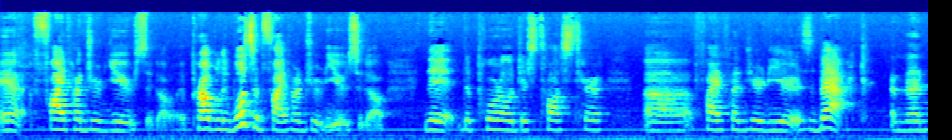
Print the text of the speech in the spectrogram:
uh, 500 years ago. It probably wasn't 500 years ago. The the portal just tossed her uh, 500 years back, and then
